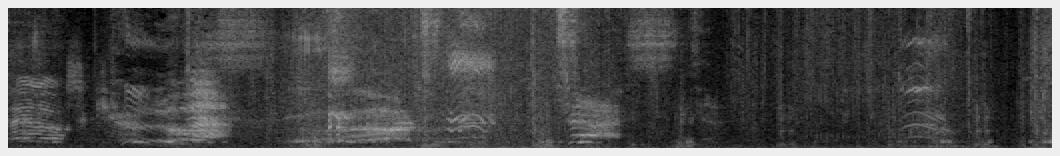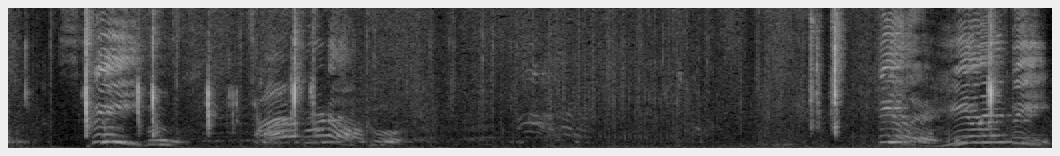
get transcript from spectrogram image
Payload secure. Move out. Speed boost. Time for an encore. Feel the healing beat.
